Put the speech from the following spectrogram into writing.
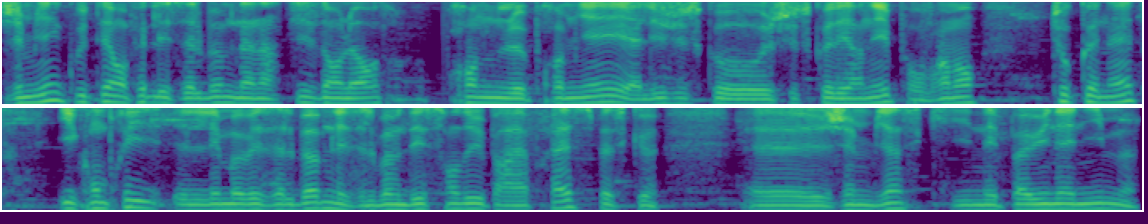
J'aime bien écouter en fait les albums d'un artiste dans l'ordre, prendre le premier et aller jusqu'au jusqu'au dernier pour vraiment tout connaître, y compris les mauvais albums, les albums descendus par la presse, parce que euh, j'aime bien ce qui n'est pas unanime.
